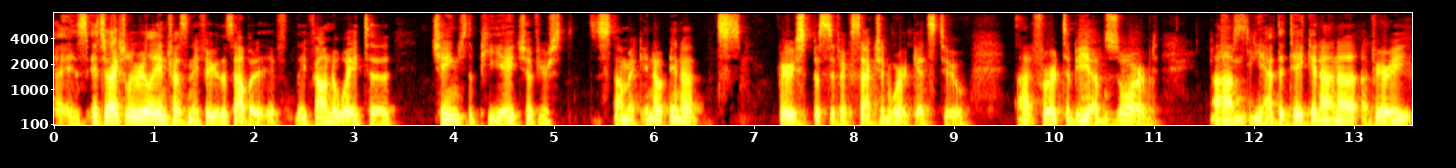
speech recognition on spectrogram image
uh, It's, it's actually really interesting. They figured this out, but if they found a way to change the pH of your s- stomach in a in a s- very specific section where it gets to, uh, for it to be absorbed, um, you have to take it on a, a very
